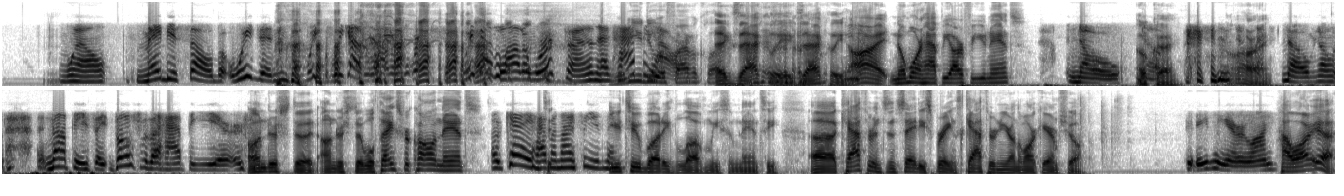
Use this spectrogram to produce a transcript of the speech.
Well, maybe so, but we didn't. We, we got a lot of work. We got a lot of work done at What do you do hour. at five o'clock? Exactly. Exactly. All right. No more happy hour for you, Nance. No. no. Okay. All right. No, no, not these days. Those were the happy years. Understood. Understood. Well, thanks for calling, Nance. Okay, have a nice evening. You too, buddy. Love me some Nancy. Uh, Catherine's in Sandy Springs. Catherine, you're on the Mark Arum Show. Good evening, everyone. How are you?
